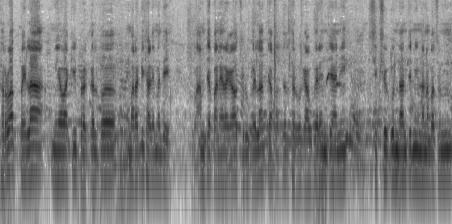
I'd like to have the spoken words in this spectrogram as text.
सर्वात पहिला मियावाकी प्रकल्प मराठी शाळेमध्ये आमच्या पानेरा गावात सुरू केला. त्याबद्दल सर्व गावकऱ्यांचे आणि शिक्षकवृंदांचे मी मनापासून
